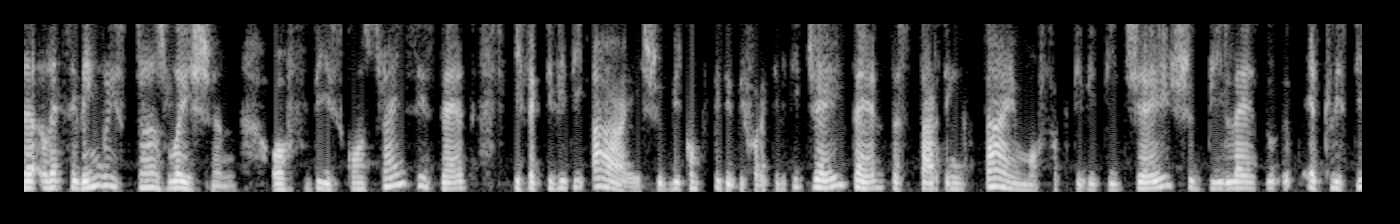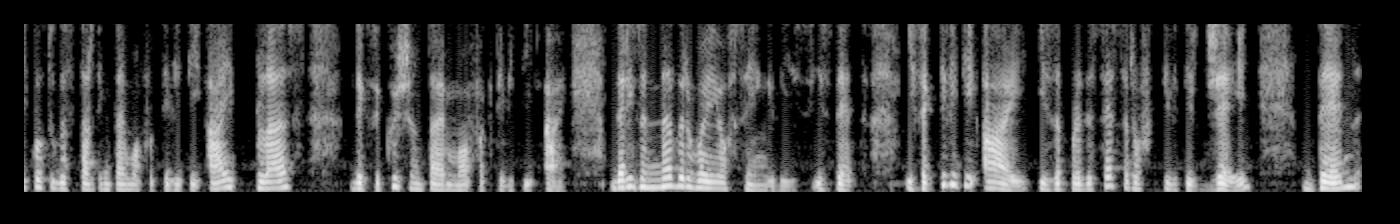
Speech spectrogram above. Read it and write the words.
the, let's say the English translation of these constraints is that if activity I should be completed before activity J, then the starting time of activity J should be less, at least equal to the starting time of activity I plus the execution time of activity I. There is another way of saying this, is that if activity I is a predecessor of activity J, then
